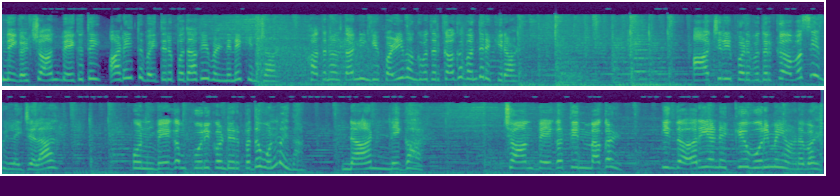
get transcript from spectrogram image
நீங்கள் சான் பேகத்தை அடைத்து வைத்திருப்பதாக இவள் நினைக்கின்றாள். அதனால் தான் இங்கே பழி வாங்குவதற்காக வந்திருக்கிறாள். ஆச்சரியப்படுவதற்கு அவசியமில்லை ஜலால். உன் வேகம் கூறிக்கொண்டிருப்பது உண்மைதான். நான் நிகார். சாந்த் பேகத்தின் மகள் இந்த அரியணைக்கு உரிமையானவள்.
